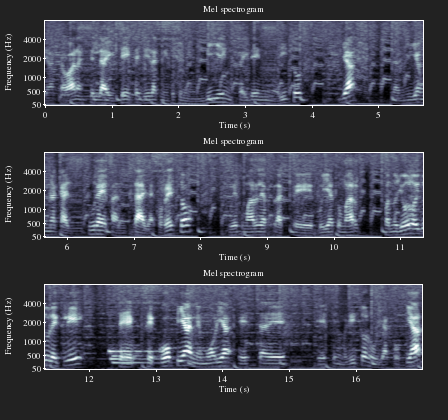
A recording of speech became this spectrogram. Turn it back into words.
la Cabana, esta es la ID, esta ID es la que necesito que me envíen, esta ID de numeritos, ya, me envían una captura de pantalla, ¿correcto? Voy a tomar, eh, voy a tomar, cuando yo doy doble clic, se, copia en memoria este, este numerito, lo voy a copiar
